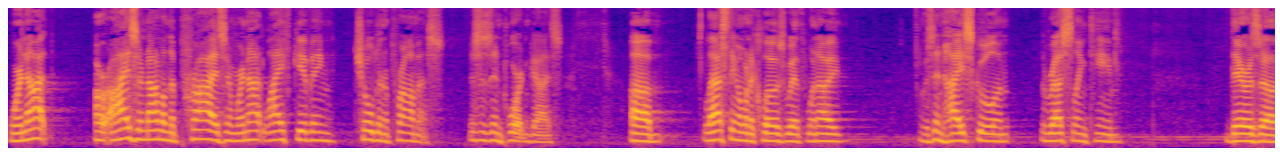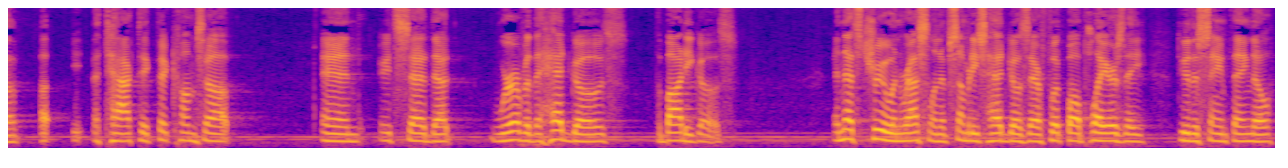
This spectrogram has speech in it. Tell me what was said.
we're not, our eyes are not on the prize, and we're not life giving children a promise. This is important, guys. Um, last thing I want to close with when I was in high school and the wrestling team, there's a, a, a tactic that comes up, and it's said that wherever the head goes, the body goes. And that's true in wrestling. If somebody's head goes there, football players, they do the same thing. They'll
